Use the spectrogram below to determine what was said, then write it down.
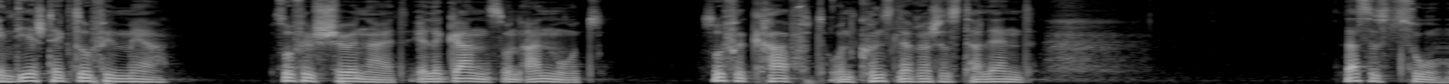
In dir steckt so viel mehr, so viel Schönheit, Eleganz und Anmut, so viel Kraft und künstlerisches Talent. Lass es zu.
